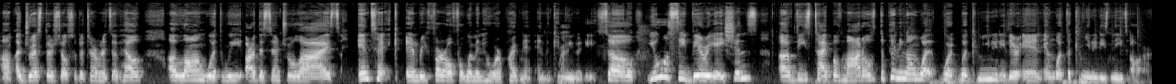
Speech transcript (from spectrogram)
um, address their social determinants of health, along with we are the centralized intake and referral for women who are pregnant in the community. Right. So you will see variations of these type of models depending on what, what, what community they're in and what the community's needs are.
